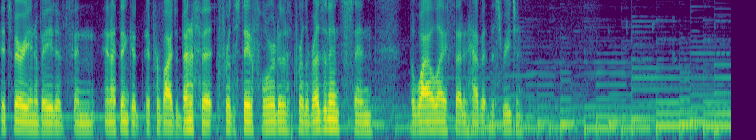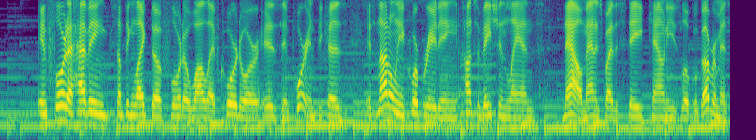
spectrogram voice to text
It's very innovative and, and I think it, it provides a benefit for the state of Florida, for the residents and the wildlife that inhabit this region. In Florida, having something like the Florida Wildlife Corridor is important because it's not only incorporating conservation lands now managed by the state, counties, local governments,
